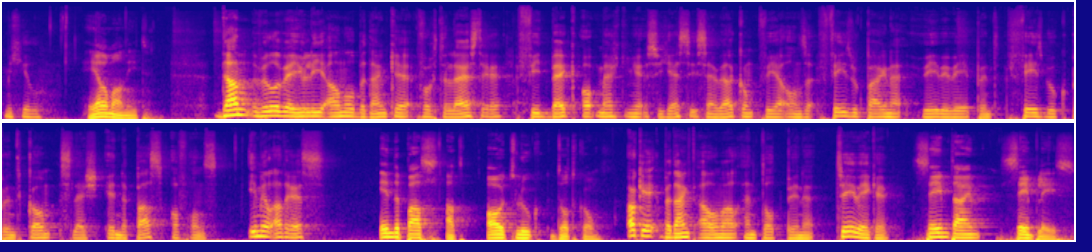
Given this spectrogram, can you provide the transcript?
Michiel? Helemaal niet. Dan willen wij jullie allemaal bedanken voor te luisteren. Feedback, opmerkingen, suggesties zijn welkom via onze Facebookpagina www.facebook.com slash indepas of ons e-mailadres. Indepas@outlook.com. Oké, bedankt allemaal en tot binnen twee weken. Same time, same place.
